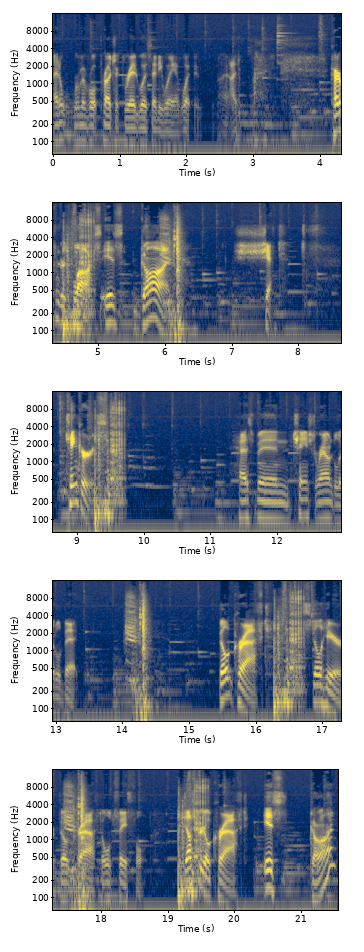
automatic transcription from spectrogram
I don't remember what Project Red was anyway. What? I, I, Carpenter's Blocks is gone. Shit. Tinkers has been changed around a little bit. Buildcraft, still here. Buildcraft, Old Faithful. Industrial Craft is gone?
